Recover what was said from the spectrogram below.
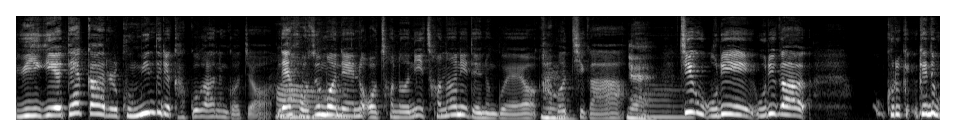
위기의 대가를 국민들이 갖고 가는 거죠. 내 아. 호주머니에는 5천 원이 천 원이 되는 거예요. 값어치가. 예. 지금 우리 우리가 그렇게 근데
